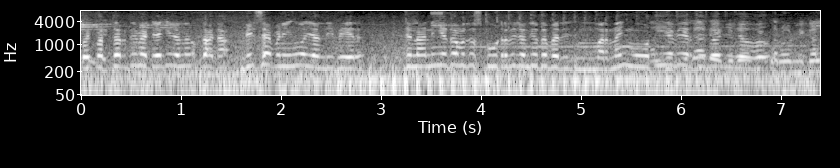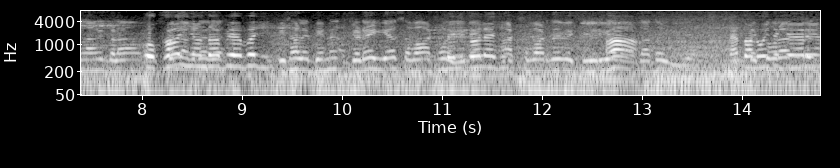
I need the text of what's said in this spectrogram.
ਕੋਈ ਪੱਥਰ ਤੇ ਮੈਂ ਡਿੱਗ ਜਾਂਦਾ ਤੁਹਾਡਾ ਮਿਸ ਹੈਪਨਿੰਗ ਹੋ ਜਾਂਦੀ ਫੇਰ। ਜਨਾਨੀ ਹੈ ਤਾਂ ਮਤਲਬ ਸਕੂਟਰ ਤੇ ਜਾਂਦੀ ਉਹ ਤਾਂ ਫਿਰ ਮਰਨਾ ਹੀ ਮੌਤ ਹੀ ਹੈ ਫਿਰ ਤੇ ਭਾਜੀ ਜੋ ਘਰੋਂ ਨਿਕਲਣਾ ਵੀ ਬੜਾ ਔਖਾ ਹੀ ਜਾਂਦਾ ਪਿਆ ਭਾਜੀ। ਇਸ ਹਾਲੇ ਦਿਨ ਚੜਿਆ ਹੀ ਆ ਸਵਾ 8 ਹੋਏ ਬਿਲਕੁਲ ਹੈ ਜੀ। 8 ਸਵਾਰ ਦੇ ਵਿੱਚ ਜਿਹੜੀ। ਵਾਰਦਾਤ ਹੋ ਗਈ ਹੈ। ਮੈਂ ਤੁਹਾਨੂੰ ਇਹ ਕਹਿ ਰਿਹਾ।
